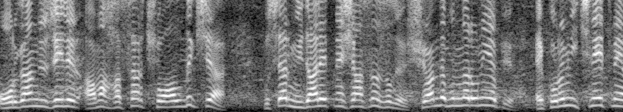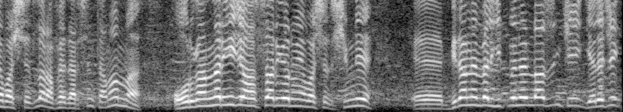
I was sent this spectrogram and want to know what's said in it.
Organ düzelir ama hasar çoğaldıkça bu sefer müdahale etme şansın azalıyor. Şu anda bunlar onu yapıyor. Ekonominin içine etmeye başladılar affedersin tamam mı? Organlar iyice hasar görmeye başladı. Şimdi e, bir an evvel gitmeleri lazım ki gelecek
